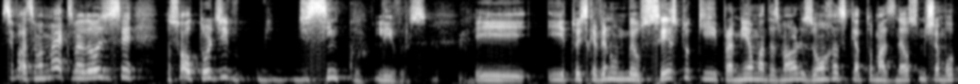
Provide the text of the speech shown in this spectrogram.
Você fala assim, mas Marcos, mas hoje você, eu sou autor de, de cinco livros. E estou escrevendo o meu sexto, que para mim é uma das maiores honras que a Thomas Nelson me chamou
